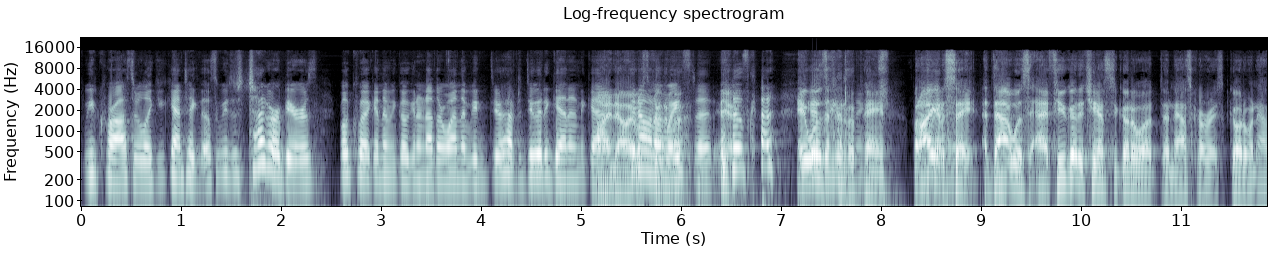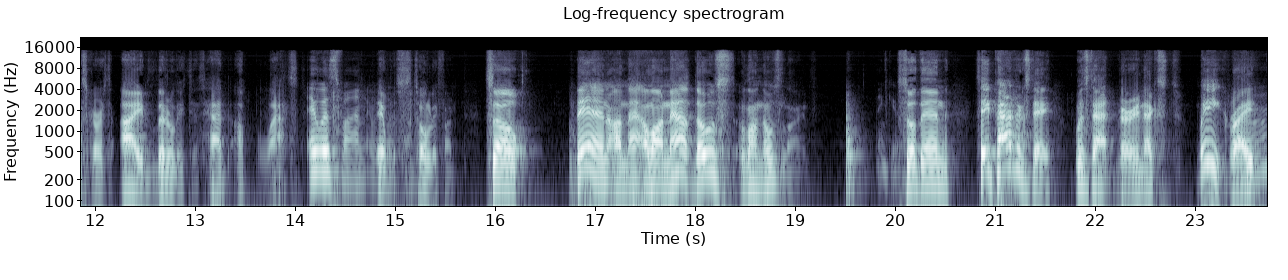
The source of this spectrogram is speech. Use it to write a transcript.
we'd cross. They're like, you can't take this. We just chug our beers real quick, and then we go get another one. Then we do have to do it again and again. I know, We don't want to of a- waste it. yeah. It was kind of. it was kind of a pain. But I got to say, that was if you get a chance to go to a, a NASCAR race, go to a NASCAR race. I literally just had a blast. It was fun. It was totally fun. So then on that along that those along those lines. Thank you. So then St. Patrick's Day was that very next week, right? Mm-hmm.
